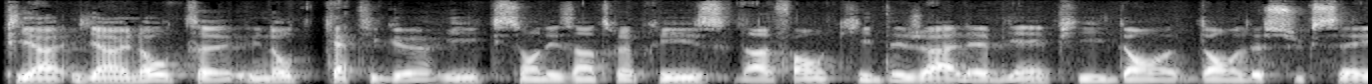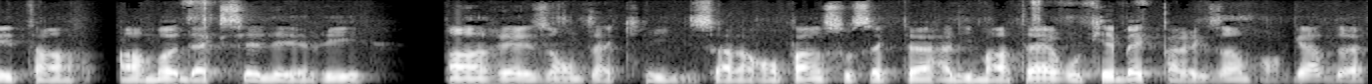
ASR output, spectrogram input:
Puis il y a, une, autre, une autre catégorie qui sont les entreprises, dans le fond, qui déjà allaient bien, puis dont, le succès est en, en mode accéléré en raison de la crise. Alors, on pense au secteur alimentaire. Au Québec, par exemple, on regarde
